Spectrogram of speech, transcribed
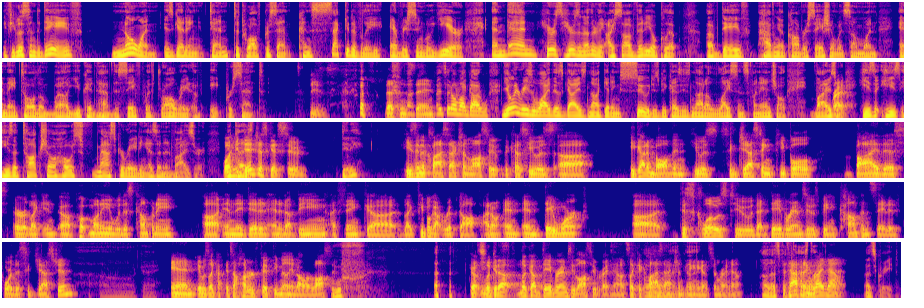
if you listen to Dave, no one is getting 10 to 12% consecutively every single year. And then here's here's another thing. I saw a video clip of Dave having a conversation with someone and they told him, well, you could have the safe withdrawal rate of 8%. Jesus. That's insane. I said, "Oh my God!" The only reason why this guy is not getting sued is because he's not a licensed financial advisor. Right. He's a, he's he's a talk show host masquerading as an advisor. Well, he did just get sued. Did he? He's in a class action lawsuit because he was uh, he got involved in he was suggesting people buy this or like in, uh, put money in with this company uh, and they did and ended up being i think uh, like people got ripped off. I don't and and they weren't uh, disclosed to that dave ramsey was being compensated for the suggestion. Oh, okay. and it was like it's a 150 million dollar lawsuit. Oof. Go, look it up. Look up dave ramsey lawsuit right now. It's like a class Oh action thing against him right now. Oh, that's it's happening right now. That's great.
